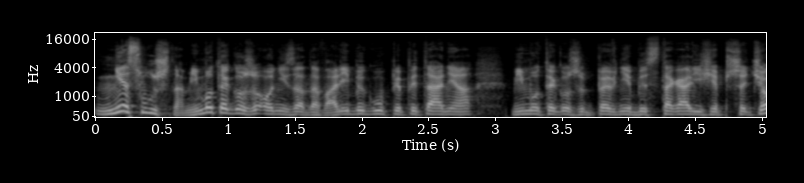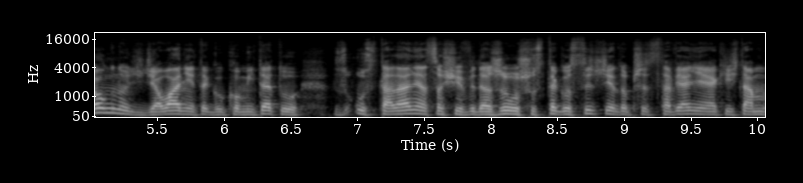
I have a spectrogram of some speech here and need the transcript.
niesłuszna, mimo tego, że oni zadawaliby głupie pytania, mimo tego, że pewnie by starali się przeciągnąć działanie tego komitetu z ustalania, co się wydarzyło 6 stycznia, do przedstawiania jakichś tam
